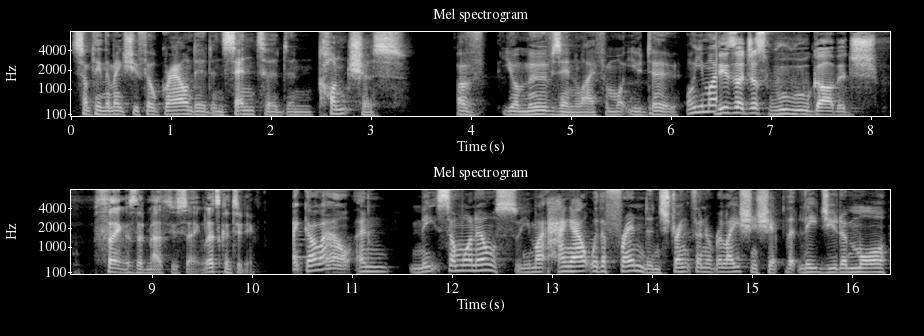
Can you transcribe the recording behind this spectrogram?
something that makes you feel grounded and centered and conscious of your moves in life and what you do. Or you might These are just woo-woo garbage things that Matthew's saying. Let's continue. Might go out and meet someone else, or you might hang out with a friend and strengthen a relationship that leads you to more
